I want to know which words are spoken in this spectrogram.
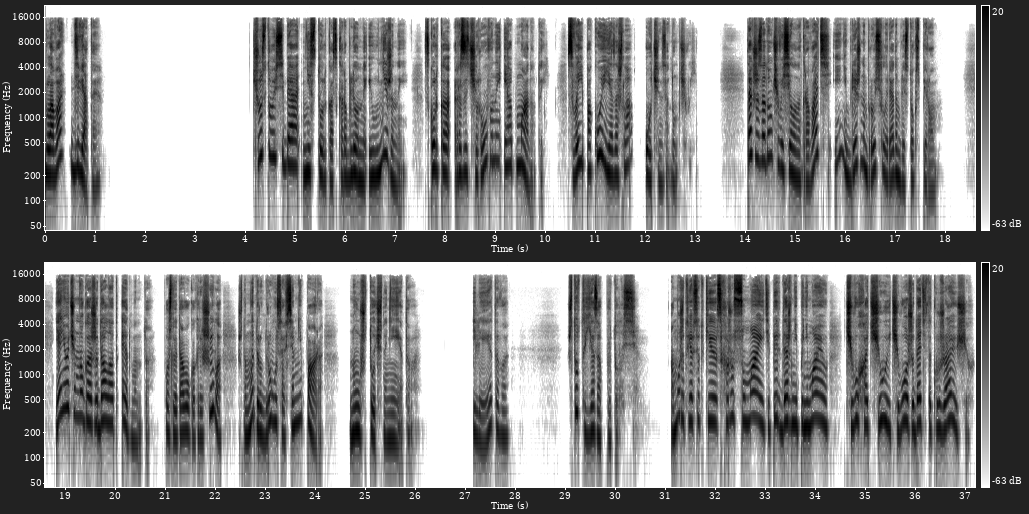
Глава девятая. Чувствую себя не столько оскорбленной и униженной, сколько разочарованной и обманутой. В свои покои я зашла очень задумчивой. Также задумчиво села на кровать и небрежно бросила рядом листок с пером. Я не очень много ожидала от Эдмунда, после того, как решила, что мы друг другу совсем не пара, но уж точно не этого. Или этого. Что-то я запуталась. А может, я все таки схожу с ума и теперь даже не понимаю, чего хочу и чего ожидать от окружающих?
